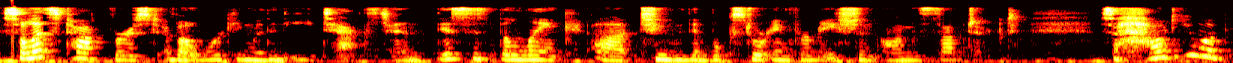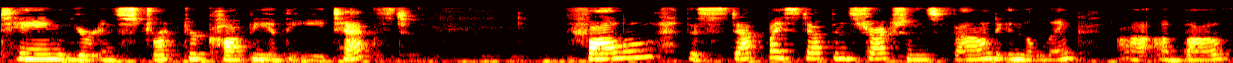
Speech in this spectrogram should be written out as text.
So let's talk first about working with an e-text, and this is the link uh, to the bookstore information on the subject. So how do you obtain your instructor copy of the e-text? Follow the step-by-step -step instructions found in the link uh, above,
